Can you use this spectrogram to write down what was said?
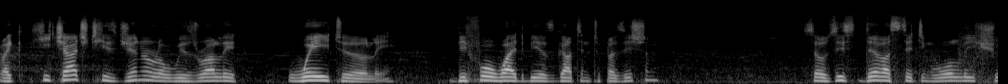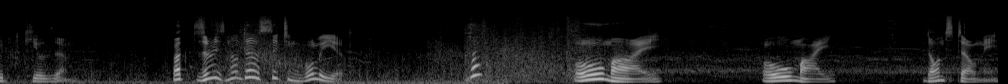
Like, he charged his general with rally way too early, before White Bears got into position. So this devastating volley should kill them. But there is no devastating volley yet. Huh? Oh my. Oh my. Don't tell me.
